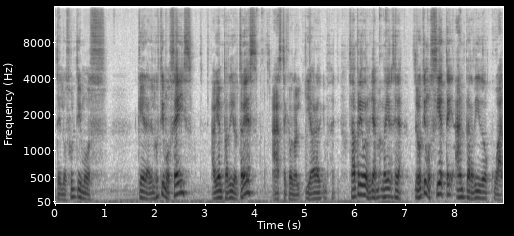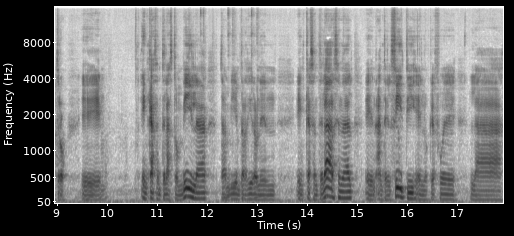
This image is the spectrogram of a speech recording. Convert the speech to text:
de los últimos, ¿qué era? De los últimos seis, habían perdido tres, hasta que, bueno, y ahora, o sea, han bueno, ya, más bien sería, de los últimos siete han perdido cuatro. Eh, en casa ante el Aston Villa, también perdieron en, en casa ante el Arsenal, en, ante el City, en lo que fue la,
